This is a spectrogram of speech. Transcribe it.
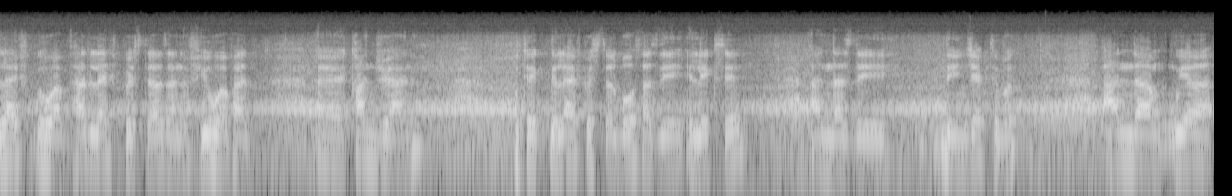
life who have had life crystals and a few who have had uh, chondriana who take the life crystal both as the elixir and as the the injectable and um, we are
